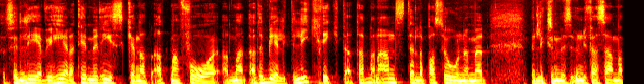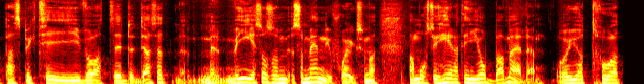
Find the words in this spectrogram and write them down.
alltså lever ju hela tiden med risken att, att, man får, att, man, att det blir lite likriktat. Att man anställer personer med, med liksom ungefär samma perspektiv. Och att, alltså att, vi är så som, som människor. Liksom, man måste ju hela tiden jobba med det. Och jag tror att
